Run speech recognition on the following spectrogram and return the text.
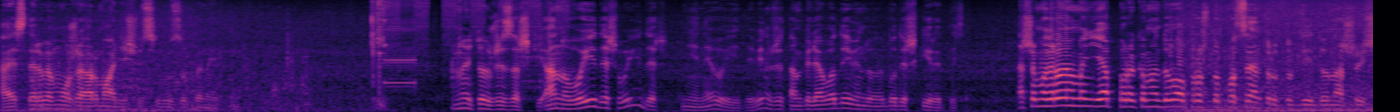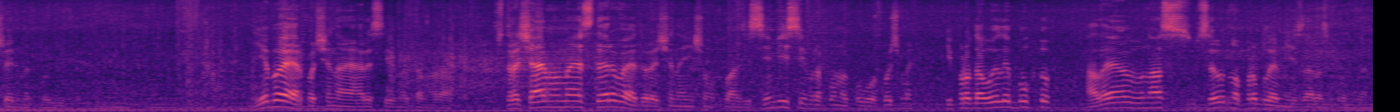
а СТРВ може армаді щось силу зупинити. Ну і той вже зашки. А ну виїдеш, виїдеш? Ні, не виїде. Він вже там біля води, він буде шкіритися. Нашим героям я б порекомендував просто по центру туди до нашої шельми поїхати. ЄБР починає агресивно там грати. Втрачаємо ми СТРВ, до речі, на іншому фланзі. 7-8 рахунок повод. Хоч ми і продавили бухту, але у нас все одно проблемність зараз проблеми.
